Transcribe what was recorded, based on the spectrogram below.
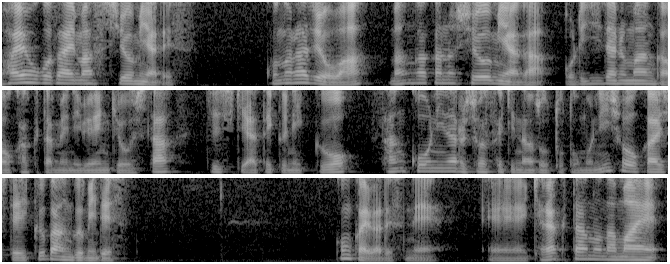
はようございます。塩宮です。このラジオは漫画家の塩宮がオリジナル漫画を描くために勉強した知識やテクニックを参考になる書籍などとともに紹介していく番組です。今回はですね、えーキャラクターの名前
